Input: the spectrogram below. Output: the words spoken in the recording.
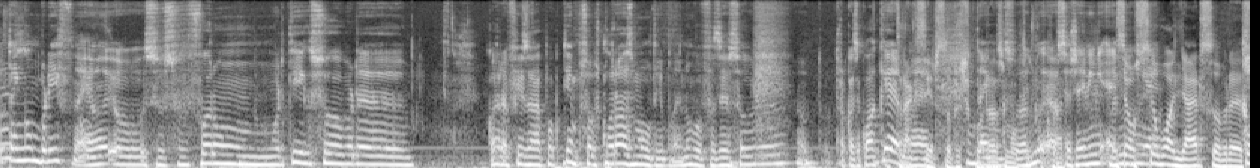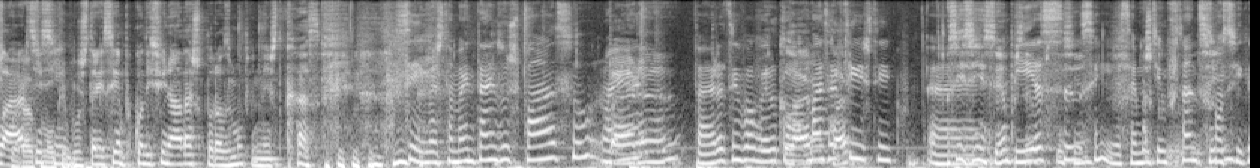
eu tenho um brief. Né? Eu, eu- se, se for um artigo sobre. eh, Agora fiz há pouco tempo sobre esclerose múltipla. Não vou fazer sobre outra coisa qualquer. Terá não que é? ser sobre esclerose sobre- múltipla. Ou claro. seja, a minha, a Mas é o minha- seu olhar sobre a Claro, sim, esclerose sim. múltipla. Estarei sempre condicionado à esclerose múltipla, neste caso. Sim, mas também tens o espaço não é? Para- para desenvolver o teu Claro, lado mais claro. artístico. Ah, Sim, sim, sempre, E sempre, esse, sim, sim, sim. esse é muito Mas, importante sim. que consiga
